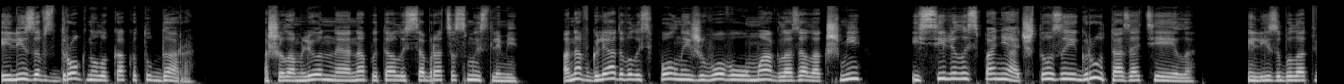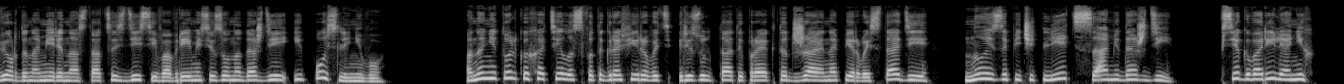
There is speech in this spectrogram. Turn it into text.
Элиза вздрогнула, как от удара. Ошеломленная, она пыталась собраться с мыслями. Она вглядывалась в полные живого ума глаза Лакшми и силилась понять, что за игру та затеяла. Элиза была твердо намерена остаться здесь и во время сезона дождей, и после него. Она не только хотела сфотографировать результаты проекта Джая на первой стадии, но и запечатлеть сами дожди. Все говорили о них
